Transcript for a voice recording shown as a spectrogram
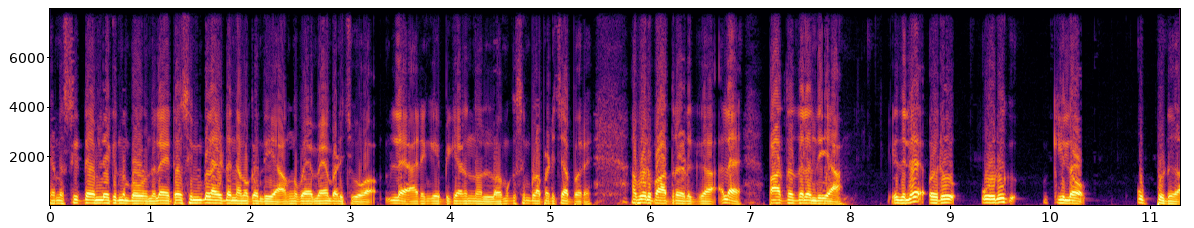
കെമിസ്ട്രി ടൈമിലേക്കൊന്നും പോകുന്നില്ല. ഏറ്റവും സിമ്പിളായിട്ട് നമുക്ക് എന്ത് ചെയ്യാം? അങ്ങ് വേം വേം പഠിച്ചു പോവാം. അല്ലേ? ആരും കേൾപ്പിക്കാനൊന്നുമല്ലോ നമുക്ക് സിമ്പിളായി പഠിച്ചാൽ പോരെ. അപ്പോൾ ഒരു പാത്രം എടുക്കുക. അല്ലേ? പാത്രത്തിൽ എന്ത് ചെയ്യാം? ഇതിൽ ഒരു ഒരു കിലോ ഉപ്പിടുക.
